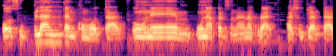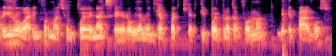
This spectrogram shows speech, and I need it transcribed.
o suplantan como tal em, una persona natural. Al suplantar y robar información pueden acceder obviamente a cualquier tipo de plataforma de pagos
